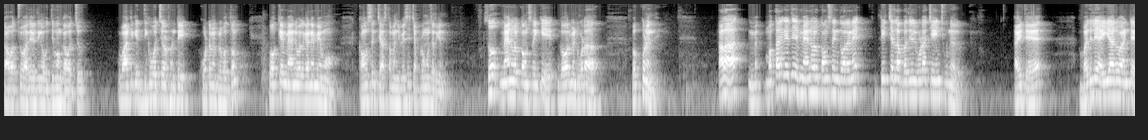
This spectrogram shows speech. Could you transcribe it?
కావచ్చు అదేవిధంగా ఉద్యమం కావచ్చు వాటికి దిగువచ్చినటువంటి కూటమి ప్రభుత్వం ఓకే మాన్యువల్గానే మేము కౌన్సిలింగ్ చేస్తామని చెప్పేసి చెప్పడం జరిగింది. సో మాన్యువల్ కౌన్సిలింగ్కి గవర్నమెంట్ కూడా ఒప్పుకునింది. అలా మొత్తానికైతే మాన్యువల్ కౌన్సిలింగ్ ద్వారానే టీచర్ల బదిలీలు కూడా చేయించుకున్నారు. అయితే బదిలీ అయ్యారు అంటే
